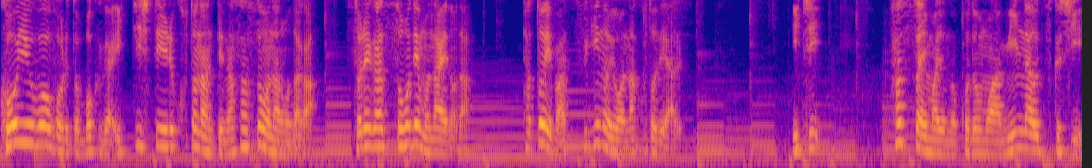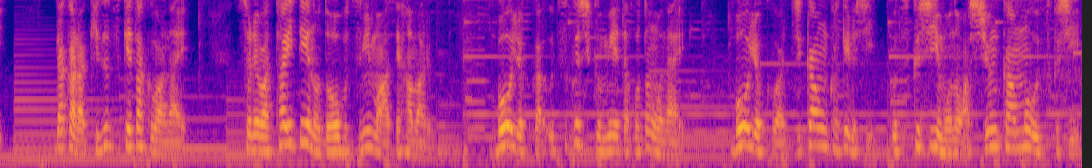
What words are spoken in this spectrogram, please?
こういうウォーホルと僕が一致していることなんてなさそうなのだが、それがそうでもないのだ。例えば次のようなことである。1、8歳までの子供はみんな美しい。だから傷つけたくはない。それは大抵の動物にも当てはまる。暴力が美しく見えたこともない。暴力は時間をかけるし、美しいものは瞬間も美しい。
